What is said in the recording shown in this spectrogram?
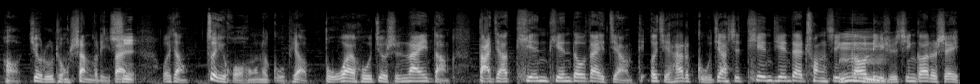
好，就如同上个礼拜，我想最火红的股票，不外乎就是那一档，大家天天都在讲，而且它的股价是天天在创新高、嗯历史新高的谁？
